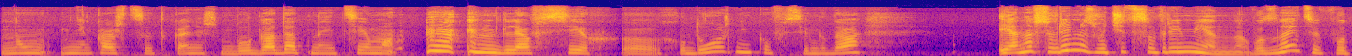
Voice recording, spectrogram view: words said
Ну, мне кажется, это, конечно, благодатная тема для всех э, художников всегда. И она все время звучит современно. Вот знаете, вот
